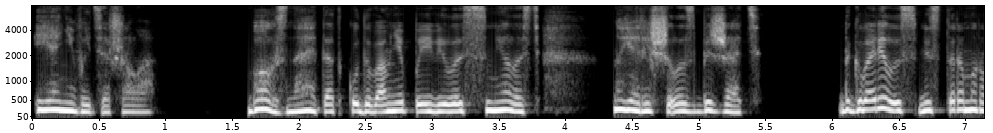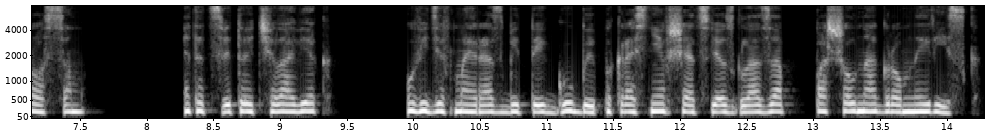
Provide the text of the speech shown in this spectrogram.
Я не выдержала. Бог знает, откуда во мне появилась смелость, но я решила сбежать. Договорилась с мистером Россом. Этот святой человек, увидев мои разбитые губы и покрасневшие от слез глаза, пошел на огромный риск.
